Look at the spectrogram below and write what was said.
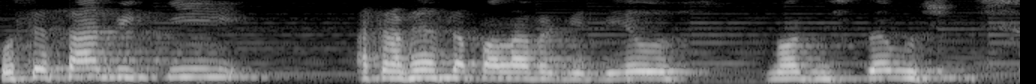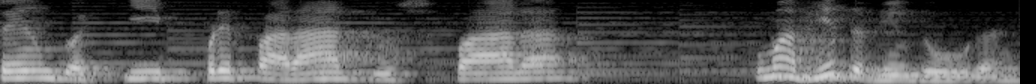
Você sabe que através da palavra de Deus nós estamos sendo aqui preparados para uma vida vindoura,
